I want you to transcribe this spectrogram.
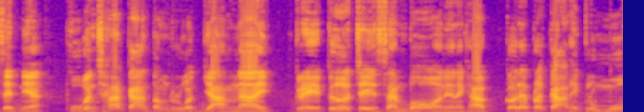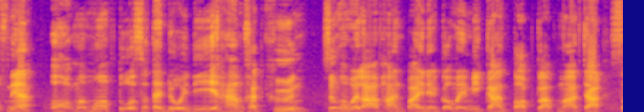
เสร็จเนี่ยผู้บัญชาการตำรวจอย่างนาย เกรเกอร์เจแซมบอร์เนี่ยนะครับ ก็ได้ประกาศให้กลุ่มมูฟเนี่ย ออกมามอบตัวซะแต่โดยดีห้ามขัดขืนซึ่งพอเวลาผ่านไปเนี่ยก็ไม่มีการตอบกลับมาจากส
